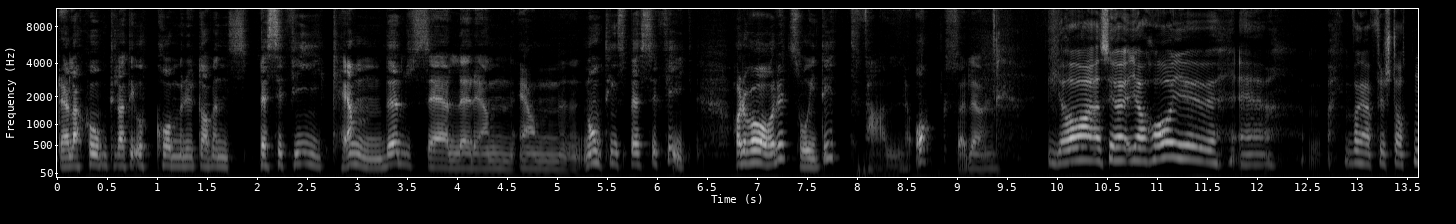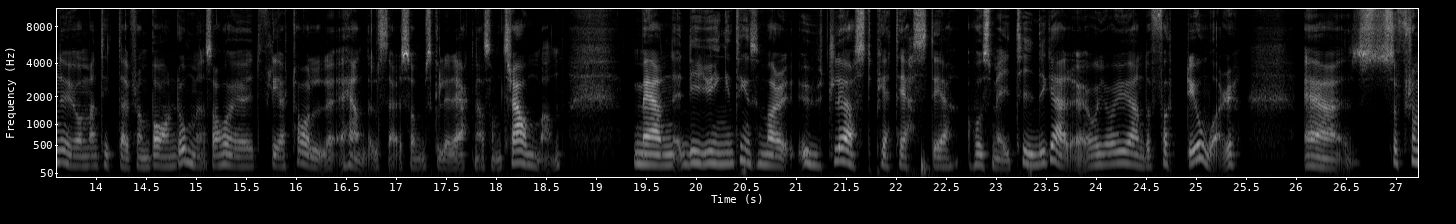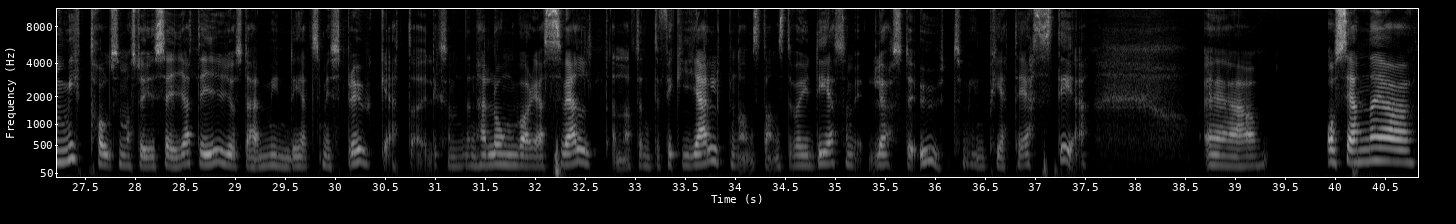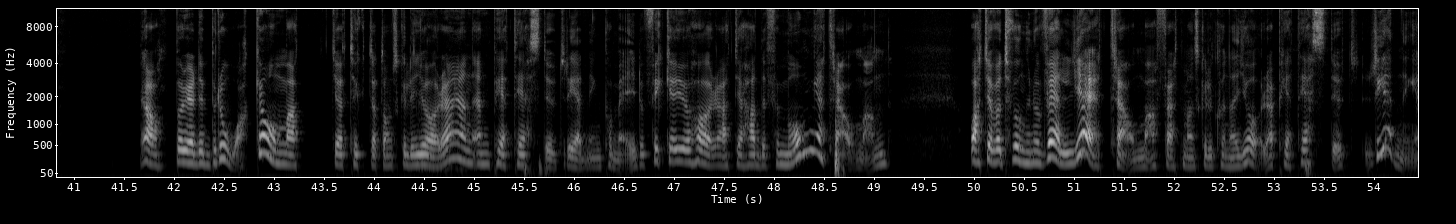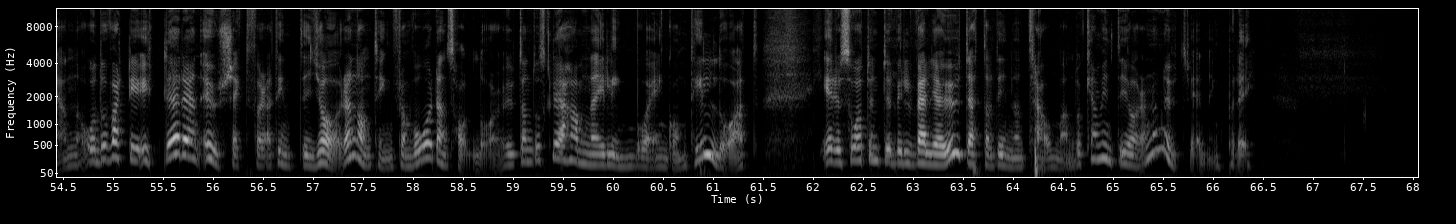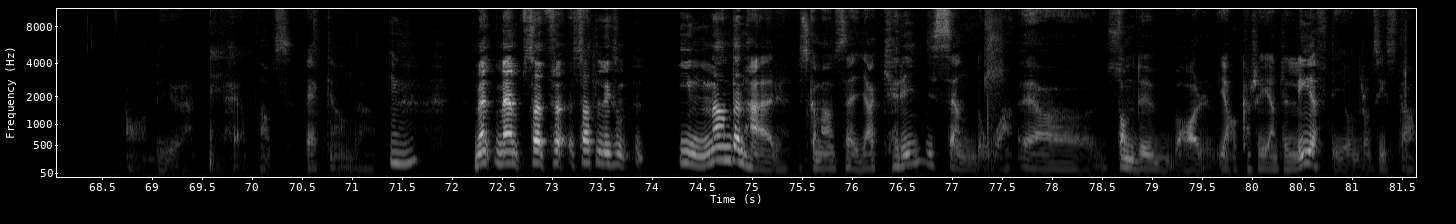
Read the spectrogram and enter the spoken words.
relation till att det uppkommer utav en specifik händelse eller en, en, någonting specifikt. Har det varit så i ditt fall också? Eller? Ja, alltså jag, jag har ju eh, vad jag har förstått nu om man tittar från barndomen så har jag ett flertal händelser som skulle räknas som trauman. Men det är ju ingenting som har utlöst PTSD hos mig tidigare och jag är ju ändå 40 år. Eh, så från mitt håll så måste jag ju säga att det är just det här myndighetsmissbruket, liksom den här långvariga svälten, att jag inte fick hjälp någonstans. Det var ju det som löste ut min PTSD. Eh, och sen när jag ja, började bråka om att jag tyckte att de skulle göra en, en PTSD-utredning på mig, då fick jag ju höra att jag hade för många trauman. Och att jag var tvungen att välja ett trauma för att man skulle kunna göra PTSD-utredningen. Och då var det ytterligare en ursäkt för att inte göra någonting från vårdens håll då. Utan då skulle jag hamna i limbo en gång till då. Att är det så att du inte vill välja ut ett av dina trauman, då kan vi inte göra någon utredning på dig. Ja, det är ju häpnadsväckande. Mm. Men, men så, att- så att liksom innan den här, ska man säga, krisen då eh, som du har ja, kanske egentligen levt i under de sista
